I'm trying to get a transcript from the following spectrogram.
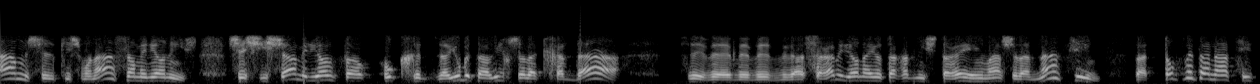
עם של כ-18 מיליון איש, ששישה מיליון כבר הוכחד, היו בתהליך של הכחדה, ועשרה מיליון היו תחת משטרי אימה של הנאצים, והתופת הנאצית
